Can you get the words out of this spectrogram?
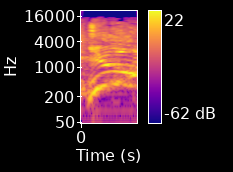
You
